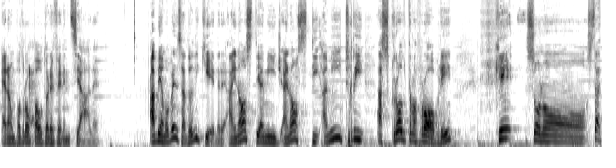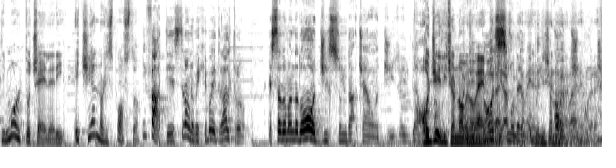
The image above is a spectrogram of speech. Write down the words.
era un po' troppo autoreferenziale. Abbiamo pensato di chiedere ai nostri amici, ai nostri amici ascolta propri che sono stati molto celeri e ci hanno risposto. Infatti è strano perché poi tra l'altro è stato mandato oggi il sondaggio, cioè oggi. Oggi è il 19 Oggi- novembre. oggi è È assolutamente il il 19 19 novembre.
